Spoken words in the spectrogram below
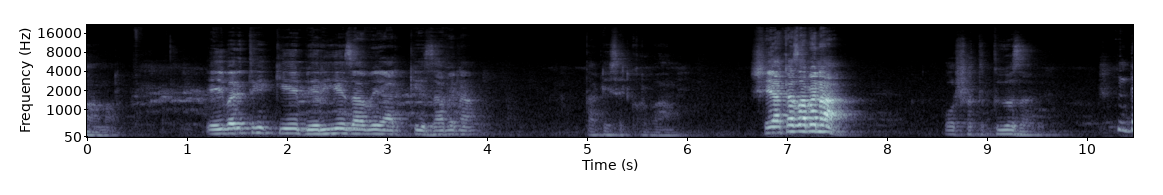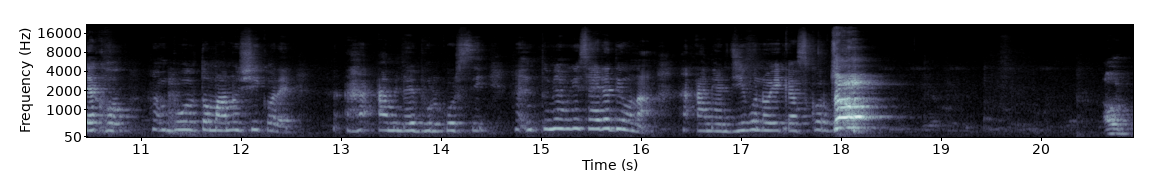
আমার। এই বাড়ি থেকে কে বেরিয়ে যাবে আর কে যাবে না, তা ডিসাইড করব। সে একা যাবে না। ওর সাথে তুইও যাবে। দেখো ভুল তো মানুষই করে। আমি নয় ভুল করছি। তুমি আমাকে সাইডে দিও না। আমি আর জীবন ওই কাজ করব চুপ! আউট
